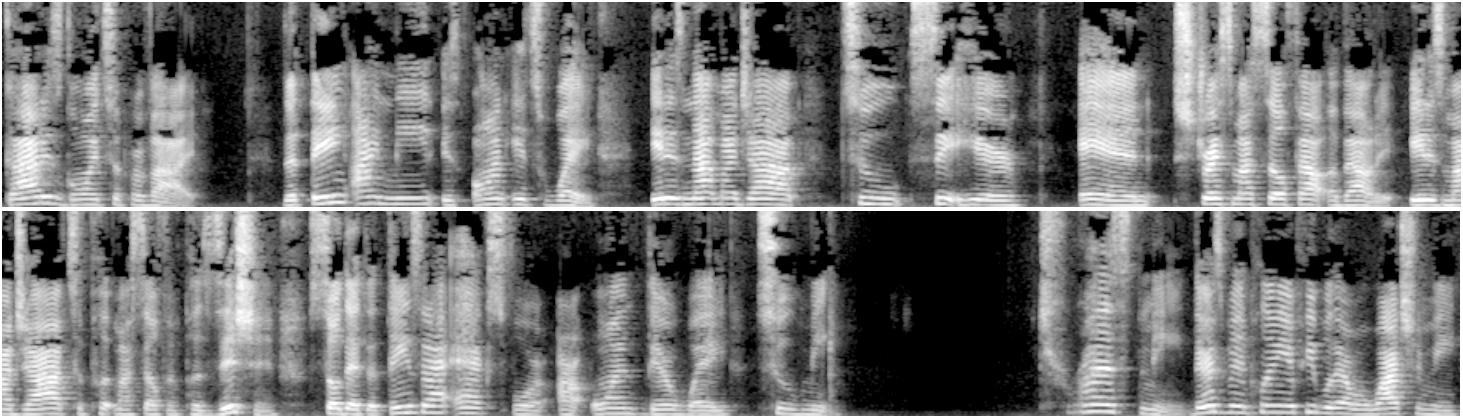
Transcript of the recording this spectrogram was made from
God is going to provide. The thing I need is on its way. It is not my job to sit here and stress myself out about it. It is my job to put myself in position so that the things that I ask for are on their way to me. Trust me. There's been plenty of people that were watching me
